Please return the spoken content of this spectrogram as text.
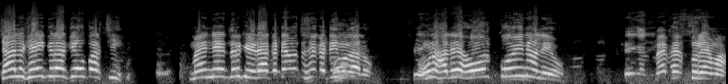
ਚੱਲ ਲਿਖਾਈ ਕਰਾ ਕੇ ਉਹ ਪਰਚੀ। ਮੈਨੇ ਇੱਧਰ ਗੇੜਾ ਕੱਢਿਆ ਵਾ, ਤੁਸੀਂ ਗੱਡੀ ਮੰਗਾ ਲਓ। ਹੁਣ ਹਲੇ ਹੋਰ ਕੋਈ ਨਾ ਲਿਓ। ਠੀਕ ਹੈ ਜੀ। ਮੈਂ ਫਿਰ ਤੁਰਿਆ ਵਾਂ।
